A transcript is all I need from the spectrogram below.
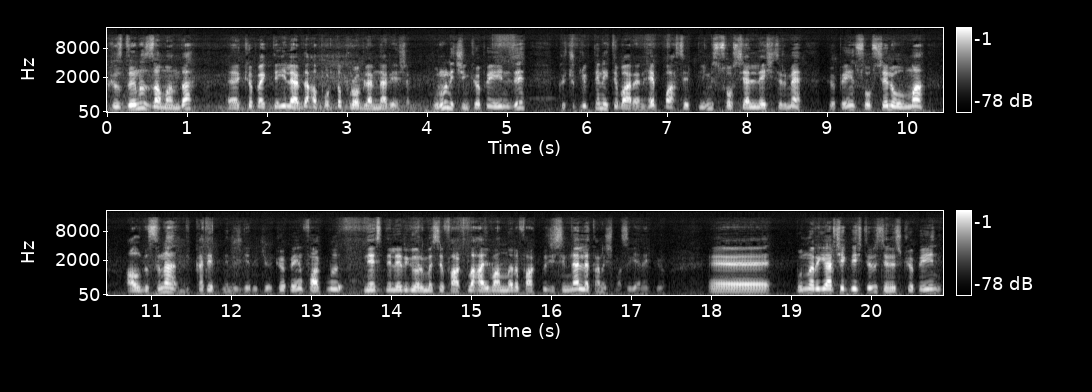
Kızdığınız zaman da e, köpekte ileride aportta problemler yaşanıyor. Bunun için köpeğinizi küçüklükten itibaren hep bahsettiğimiz sosyalleştirme, köpeğin sosyal olma algısına dikkat etmeniz gerekiyor. Köpeğin farklı nesneleri görmesi, farklı hayvanları, farklı cisimlerle tanışması gerekiyor. Ee, bunları gerçekleştirirseniz köpeğin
